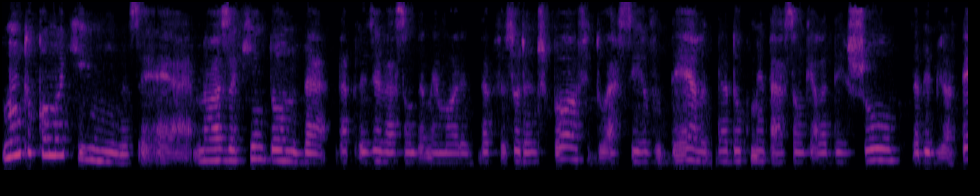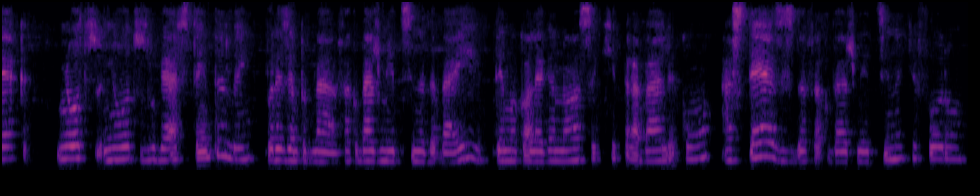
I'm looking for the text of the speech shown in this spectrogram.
muito como aqui em Minas. É, nós aqui em torno da, da preservação da memória da professora Antipoff, do acervo dela, da documentação que ela deixou, da biblioteca, em outros, em outros lugares tem também. Por exemplo, na Faculdade de Medicina da Bahia, tem uma colega nossa que trabalha com as teses da Faculdade de Medicina que foram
